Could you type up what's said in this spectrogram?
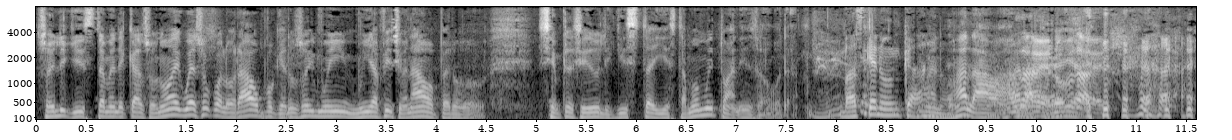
Soy liguista, me de caso. No de hueso colorado porque no soy muy, muy aficionado, pero siempre he sido liguista y estamos muy tuanis ahora. Más que nunca. Bueno, ojalá, Vamos a ojalá. ver, vamos a ver.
